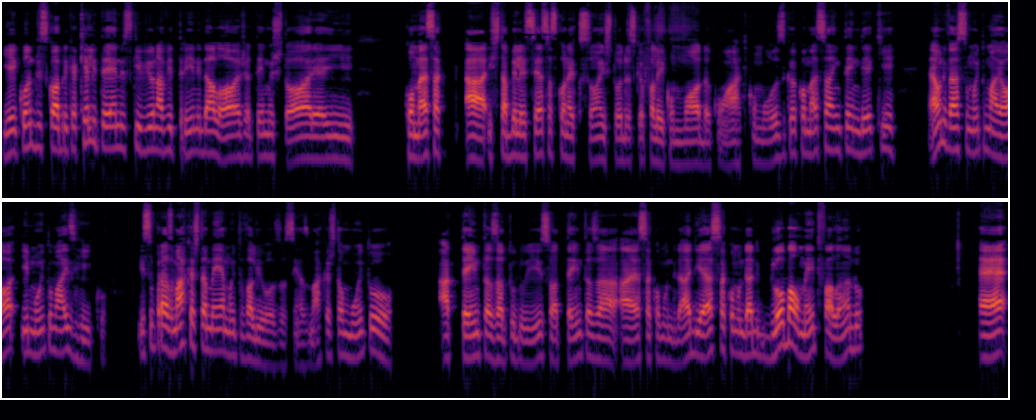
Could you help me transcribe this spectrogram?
E aí quando descobre que aquele tênis que viu na vitrine da loja tem uma história e começa a estabelecer essas conexões todas que eu falei com moda, com arte, com música, começa a entender que é um universo muito maior e muito mais rico. Isso para as marcas também é muito valioso. Assim, as marcas estão muito atentas a tudo isso, atentas a, a essa comunidade, e essa comunidade, globalmente falando, é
